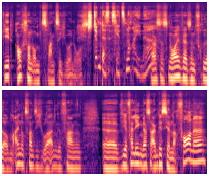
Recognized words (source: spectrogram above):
geht auch schon um 20 Uhr los. Stimmt, das ist jetzt neu, ne? Das ist neu. Wir sind früher um 21 Uhr angefangen. Äh, wir verlegen das ein bisschen nach vorne.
